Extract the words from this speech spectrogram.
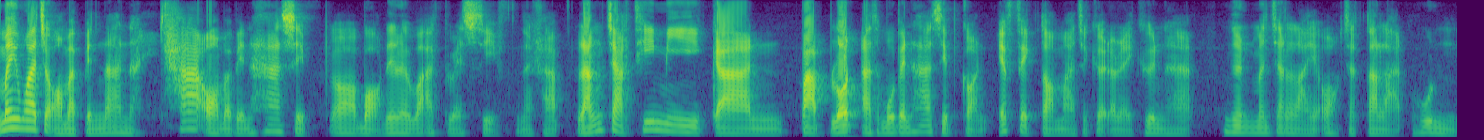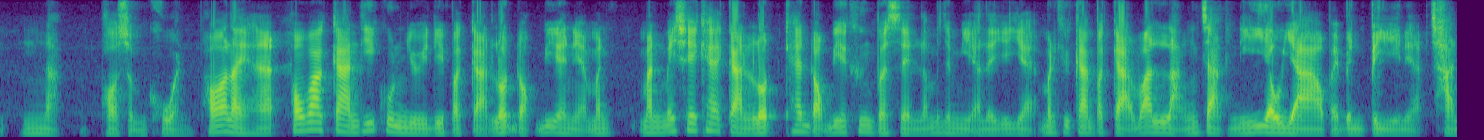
ไม่ว่าจะออกมาเป็นหน้าไหน ถ้าออกมาเป็น 50 ก็บอกได้เลยว่า aggressive นะครับหลังจากที่มีการปรับลดอสมมติเป็น 50 ก่อนเอฟเฟกต่อมาจะเกิดอะไรขึ้นฮะเงินมันจะไหลออกจากตลาดหุ้นหนักพอสมควร เพราะอะไรฮะ เพราะว่าการที่คุณอยู่ดีประกาศลดดอกเบี้ยเนี่ย มัน มันไม่ใช่แค่การลดแค่ดอกเบี้ยครึ่งเปอร์เซ็นต์แล้วมันจะมีอะไรเยอะแยะ มันคือการประกาศว่าหลังจากนี้ยาวๆไปเป็นปีเนี่ย ฉัน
